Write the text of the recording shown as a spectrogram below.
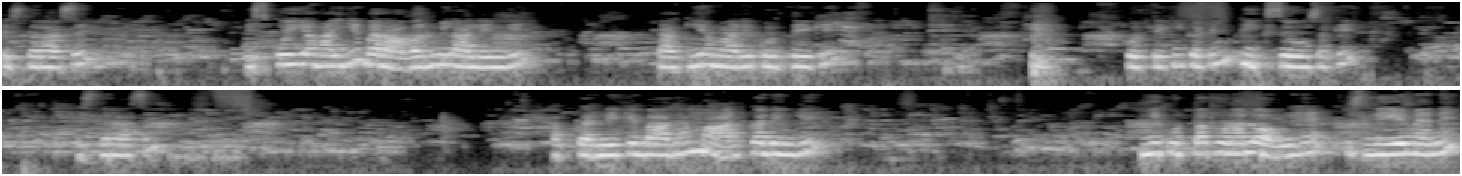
इस तरह से इसको यहाँ ये बराबर मिला लेंगे ताकि हमारे कुर्ते के, कुर्ते की कटिंग ठीक से हो सके। इस तरह से अब करने के बाद हम मार्क करेंगे। ये कुर्ता थोड़ा लॉन्ग है, इसलिए मैंने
